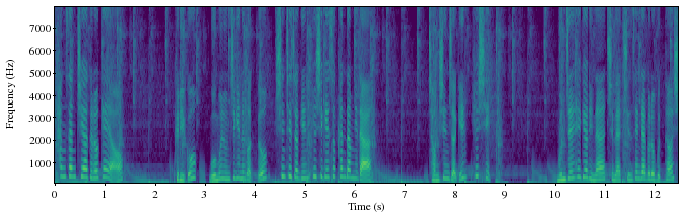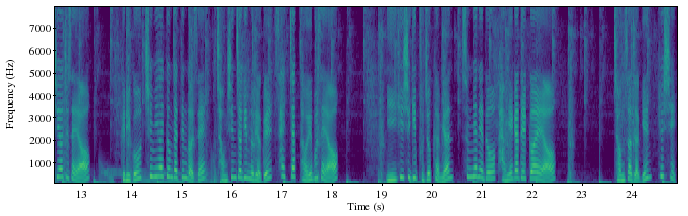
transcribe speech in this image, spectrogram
항상 취하도록 해요. 그리고 몸을 움직이는 것도 신체적인 휴식에 속한답니다. 정신적인 휴식. 문제 해결이나 지나친 생각으로부터 쉬어주세요. 그리고 취미 활동 같은 것에 정신적인 노력을 살짝 더해보세요. 이 휴식이 부족하면 숙면에도 방해가 될 거예요. 정서적인 휴식.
